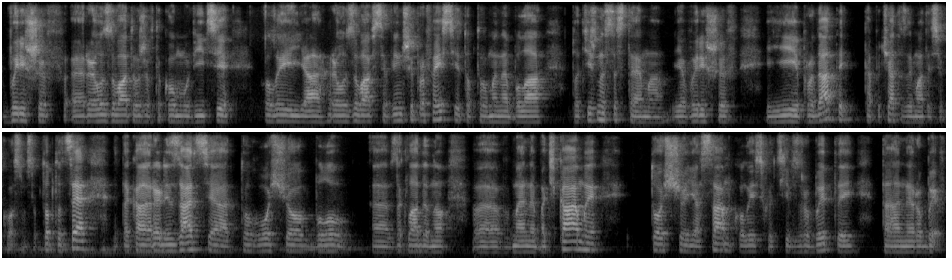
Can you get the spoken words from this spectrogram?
вирішив е, реалізувати вже в такому віці, коли я реалізувався в іншій професії. Тобто, у мене була платіжна система. Я вирішив її продати та почати займатися космосом. Тобто, це така реалізація того, що було е, закладено е, в мене батьками. То, що я сам колись хотів зробити та не робив.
